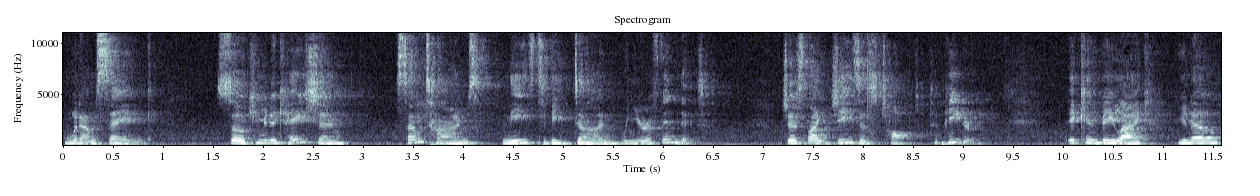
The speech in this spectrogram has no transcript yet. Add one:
what I'm saying. So communication sometimes needs to be done when you're offended. Just like Jesus talked to Peter. It can be like, you know,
